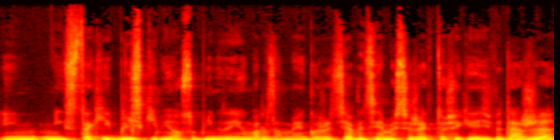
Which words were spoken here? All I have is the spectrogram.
i nikt z takich bliskich mi osób nigdy nie umarł za mojego życia, więc ja myślę, że jak to się kiedyś wydarzy,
